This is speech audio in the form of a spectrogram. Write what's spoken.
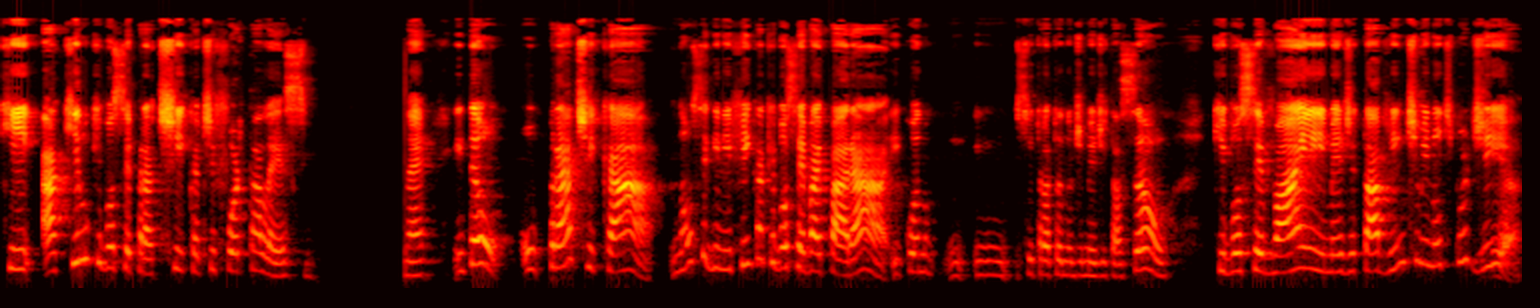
que aquilo que você pratica te fortalece, né? Então, o praticar não significa que você vai parar e quando em, se tratando de meditação, que você vai meditar 20 minutos por dia.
